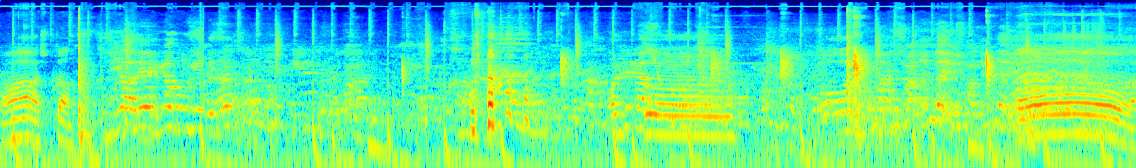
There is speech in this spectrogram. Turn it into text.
아, 아쉽다. 띠용. 오.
